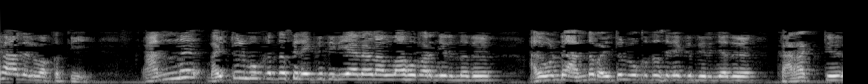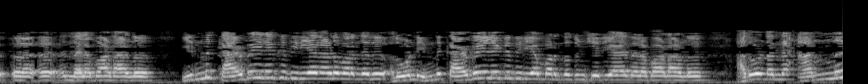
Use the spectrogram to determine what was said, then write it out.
ഹാദൽ വഖതി. അന്ന് ബൈത്തുൽ മുഖദ്ദസിലേക്ക് തിരിയാനാണ് അള്ളാഹു പറഞ്ഞിരുന്നത്. അതുകൊണ്ട് അന്ന് ബൈത്തുൽ മുഖദ്ദസിലേക്ക് തിരിഞ്ഞത് കറക്റ്റ് നിലപാടാണ്. ഇന്ന് കഴബയിലേക്ക് തിരിയാനാണ് പറഞ്ഞത്. അതുകൊണ്ട് ഇന്ന് കഴബയിലേക്ക് തിരിയാൻ പറഞ്ഞതും ശരിയായ നിലപാടാണ്. അതുകൊണ്ട് തന്നെ അന്ന്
